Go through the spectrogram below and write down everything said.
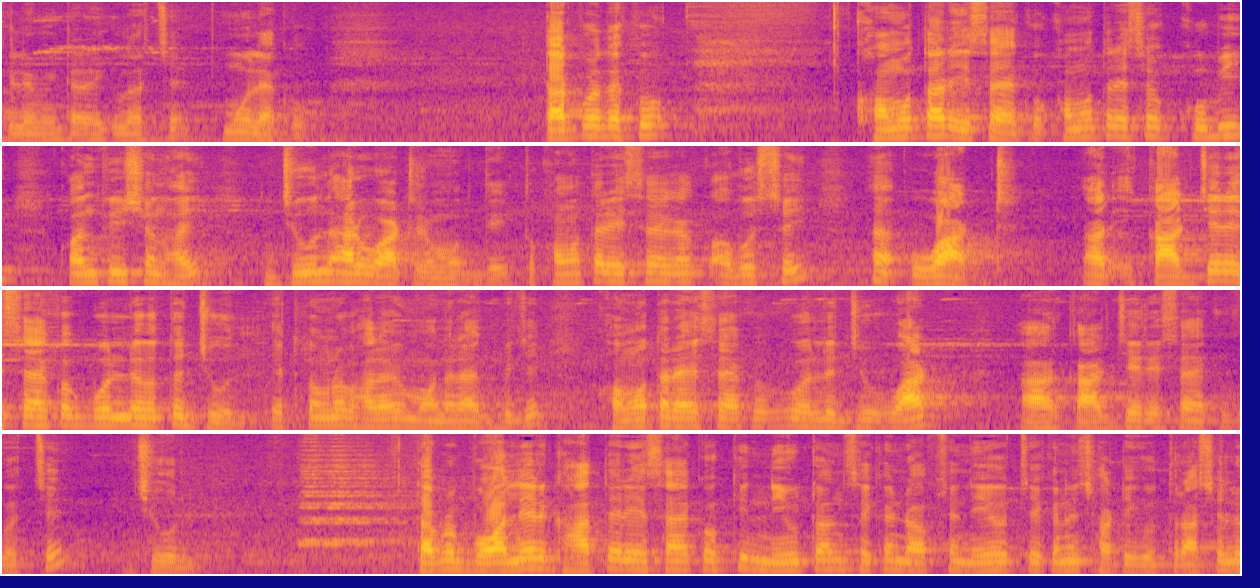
কিলোমিটার, এগুলো হচ্ছে মূল একক। তারপর দেখো ক্ষমতার এসা একক ক্ষমতার এসা খুবই কনফিউশন হয় জুল আর ওয়াটের মধ্যে। তো ক্ষমতার এসা একক অবশ্যই হ্যাঁ ওয়াট আর কার্যের এসা একক বললে হতো জুল। এটা তোমরা ভালোভাবে মনে রাখবে যে ক্ষমতার এসা একক হলে জু, ওয়াট আর কার্যের এসা একক হচ্ছে জুল। তারপর বলের ঘাতের এসা একক কি? নিউটন সেকেন্ড অপশন, এ হচ্ছে এখানে সঠিক উত্তর। আসলে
